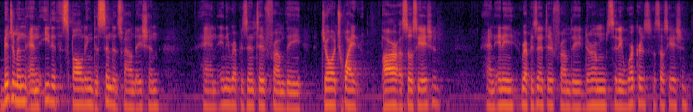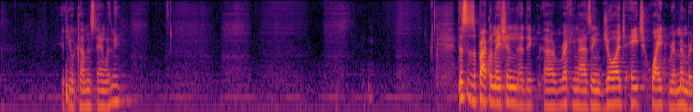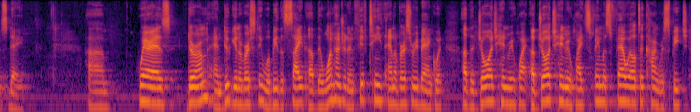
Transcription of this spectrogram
Benjamin and Edith Spaulding Descendants Foundation and any representative from the George White Bar Association and any representative from the Durham City Workers Association. If you would come and stand with me. This is a proclamation uh, recognizing George H. White Remembrance Day. Um, Whereas Durham and Duke University will be the site of the 115th anniversary banquet of the George Henry White, of George Henry White's famous farewell to Congress speech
